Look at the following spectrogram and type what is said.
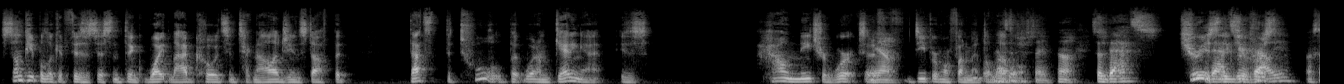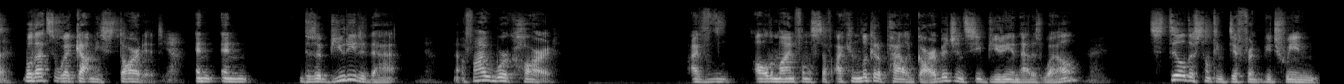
some people look at physicists and think white lab coats and technology and stuff, but that's the tool. But what I'm getting at is how nature works at yeah. a deeper, more fundamental that's level. Interesting. Huh. So that's curiously, that's your value. Oh, sorry. Well, that's what got me started. Yeah. And and there's a beauty to that. Yeah. Now, if I work hard, I've all the mindfulness stuff. I can look at a pile of garbage and see beauty in that as well. Right. Still, there's something different between,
